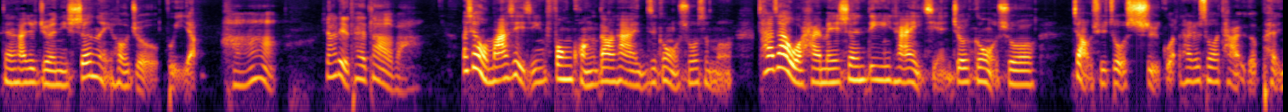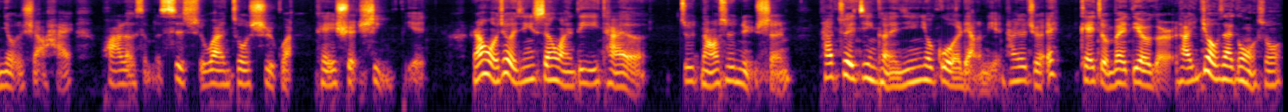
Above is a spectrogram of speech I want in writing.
但他就觉得你生了以后就不一样哈，压力也太大了吧！而且我妈是已经疯狂到，她一直跟我说什么，她在我还没生第一胎以前就跟我说叫我去做试管，她就说她有一个朋友的小孩花了什么四十万做试管，可以选性别，然后我就已经生完第一胎了，就然后是女生，她最近可能已经又过了两年，她就觉得哎可以准备第二个人，她又在跟我说。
